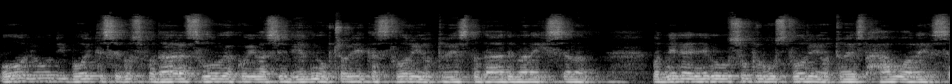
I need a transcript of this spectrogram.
O ljudi, bojte se gospodara svoga koji vas je od jednog čovjeka stvorio, to jest od Adem a.s. Od njega je njegovu suprugu stvorio, to jest Havu a.s.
